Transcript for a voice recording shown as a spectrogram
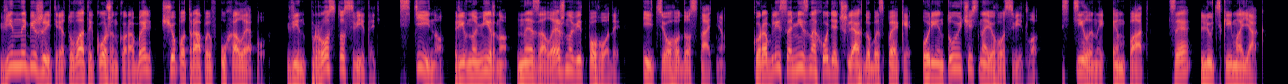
Він не біжить рятувати кожен корабель, що потрапив у халепу, він просто світить стійно, рівномірно, незалежно від погоди, і цього достатньо. Кораблі самі знаходять шлях до безпеки, орієнтуючись на його світло. Зцілений емпат це людський маяк.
